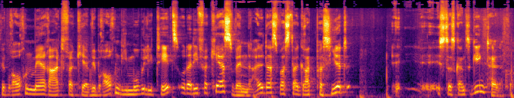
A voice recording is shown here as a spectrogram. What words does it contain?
Wir brauchen mehr Radverkehr. Wir brauchen die Mobilitäts- oder die Verkehrswende. All das, was da gerade passiert, äh, ist das ganze Gegenteil davon.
